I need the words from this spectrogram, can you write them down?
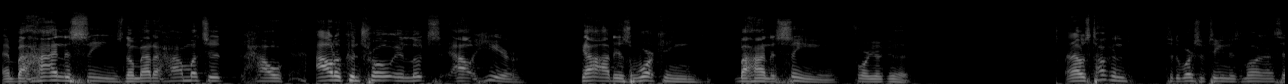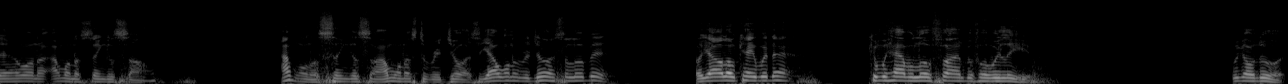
And behind the scenes, no matter how much it, how out of control it looks out here, God is working behind the scene for your good. And I was talking to the worship team this morning. I said, I want to, I want to sing a song. I want to sing a song. I want us to rejoice. Y'all want to rejoice a little bit? Are y'all okay with that? Can we have a little fun before we leave? We're going to do it.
